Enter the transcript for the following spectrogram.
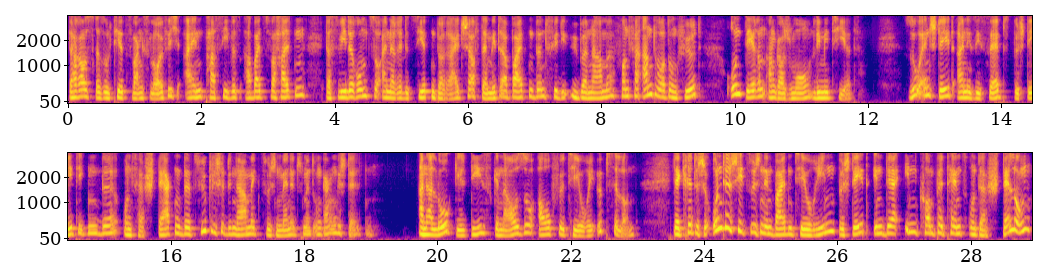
Daraus resultiert zwangsläufig ein passives Arbeitsverhalten, das wiederum zu einer reduzierten Bereitschaft der Mitarbeitenden für die Übernahme von Verantwortung führt und deren Engagement limitiert. So entsteht eine sich selbst bestätigende und verstärkende zyklische Dynamik zwischen Management und Angestellten. Analog gilt dies genauso auch für Theorie Y. Der kritische Unterschied zwischen den beiden Theorien besteht in der Inkompetenzunterstellung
